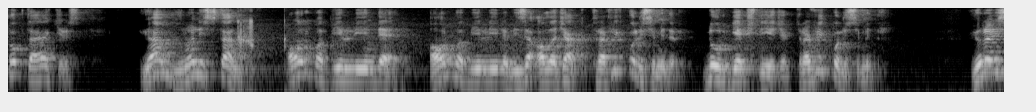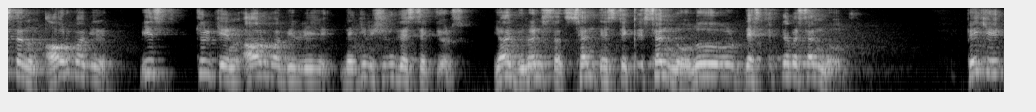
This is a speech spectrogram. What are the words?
Çok dayak yeriz. Ya Yunanistan Avrupa Birliği'nde Avrupa Birliği'ne bizi alacak trafik polisi midir? Dur geç diyecek trafik polisi midir? Yunanistan'ın Avrupa Birliği biz Türkiye'nin Avrupa Birliği'ne girişini destekliyoruz. Ya Yunanistan sen desteklesen ne olur, desteklemesen ne olur? Peki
